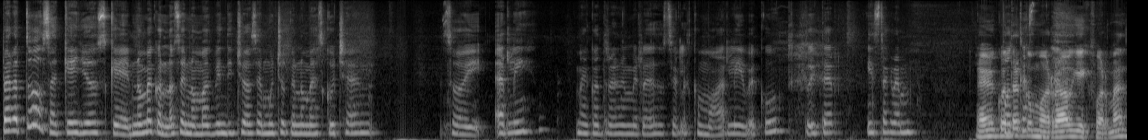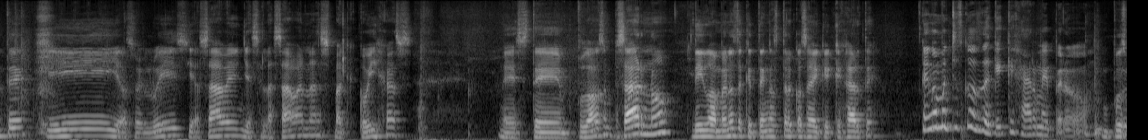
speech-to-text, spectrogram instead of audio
Para todos aquellos que no me conocen, o más bien dicho, hace mucho que no me escuchan, soy Arly. Me encuentran en mis redes sociales como Arly BQ, Twitter, Instagram. Me encuentran como arroba geekformante y yo soy Luis, ya saben, ya sé las sábanas, va que cobijas. Este, pues vamos a empezar, ¿no? Digo, a menos de que tengas otra cosa de que quejarte. Tengo muchas cosas de qué quejarme, pero Pues,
